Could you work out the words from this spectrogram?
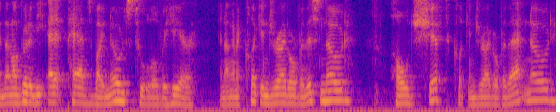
And then I'll go to the Edit Paths by Nodes tool over here. And I'm going to click and drag over this node, hold Shift, click and drag over that node,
